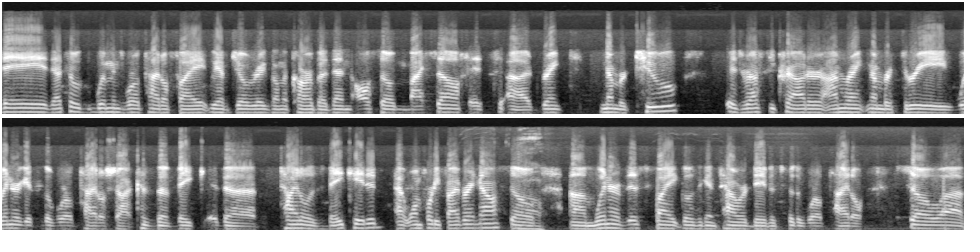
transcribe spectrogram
they that's a women's world title fight. We have Joe Riggs on the card, but then also myself. It's uh, ranked Number two is Rusty Crowder. I'm ranked number three. Winner gets the world title shot because the vac- the title is vacated at 145 right now. So wow. um, winner of this fight goes against Howard Davis for the world title. So uh,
